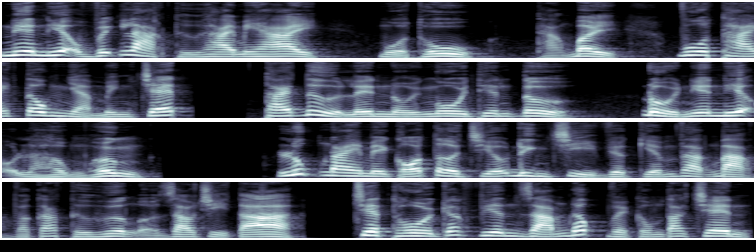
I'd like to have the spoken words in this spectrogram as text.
niên hiệu Vĩnh Lạc thứ 22, mùa thu, tháng 7, vua Thái Tông nhà Minh chết, thái tử lên nối ngôi thiên tử, đổi niên hiệu là Hồng Hưng. Lúc này mới có tờ chiếu đình chỉ việc kiếm vàng bạc và các thứ hương ở giao chỉ ta, triệt hồi các viên giám đốc về công tác trên.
